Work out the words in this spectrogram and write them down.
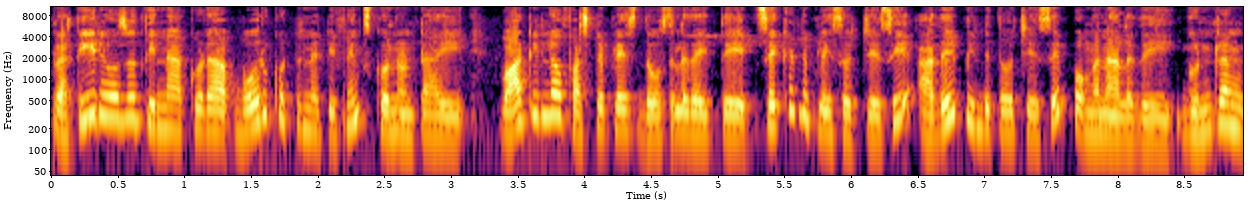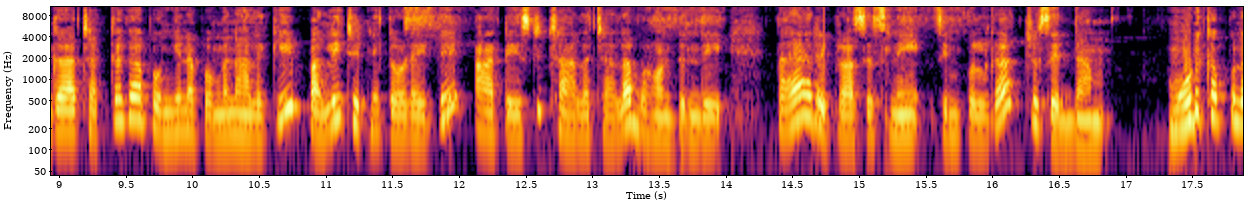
ప్రతిరోజు తిన్నా కూడా బోరు కొట్టిన టిఫిన్స్ కొన్ని ఉంటాయి వాటిల్లో ఫస్ట్ ప్లేస్ దోశలదైతే సెకండ్ ప్లేస్ వచ్చేసి అదే పిండితో చేసే పొంగనాలది. గుండ్రంగా చక్కగా పొంగిన పొంగనాలకి పల్లి చట్నీ తోడైతే ఆ టేస్ట్ చాలా చాలా బాగుంటుంది. తయారీ ప్రాసెస్ని సింపుల్గా చూసేద్దాం. మూడు కప్పుల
